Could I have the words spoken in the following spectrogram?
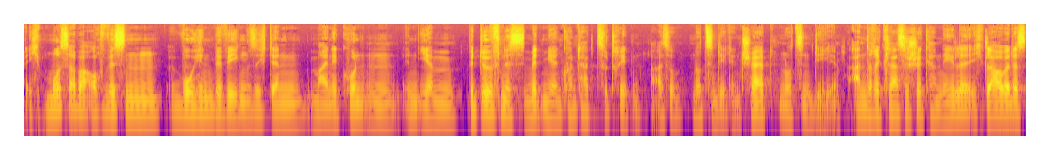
Ich muss aber auch wissen, wohin bewegen sich denn meine Kunden in ihrem Bedürfnis, mit mir in Kontakt zu treten. Also nutzen die den Chat, nutzen die andere klassische Kanäle. Ich glaube, dass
